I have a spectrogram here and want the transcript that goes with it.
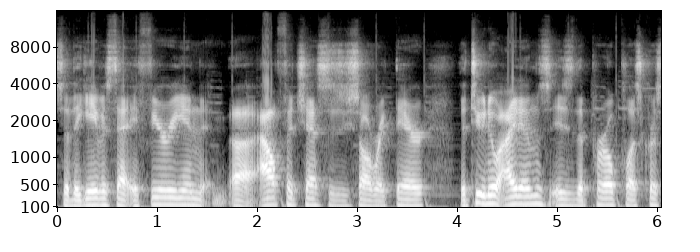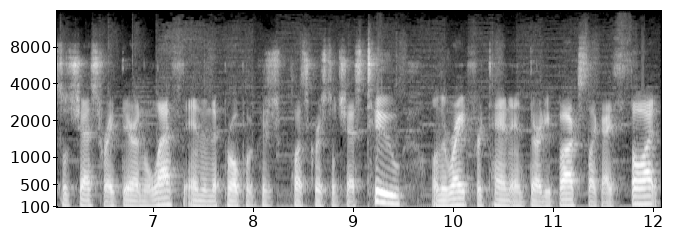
So they gave us that Ephirian uh, outfit chest as you saw right there. The two new items is the Pearl plus Crystal chest right there on the left, and then the Pearl plus Crystal chest 2 on the right for 10 and 30 bucks, like I thought.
